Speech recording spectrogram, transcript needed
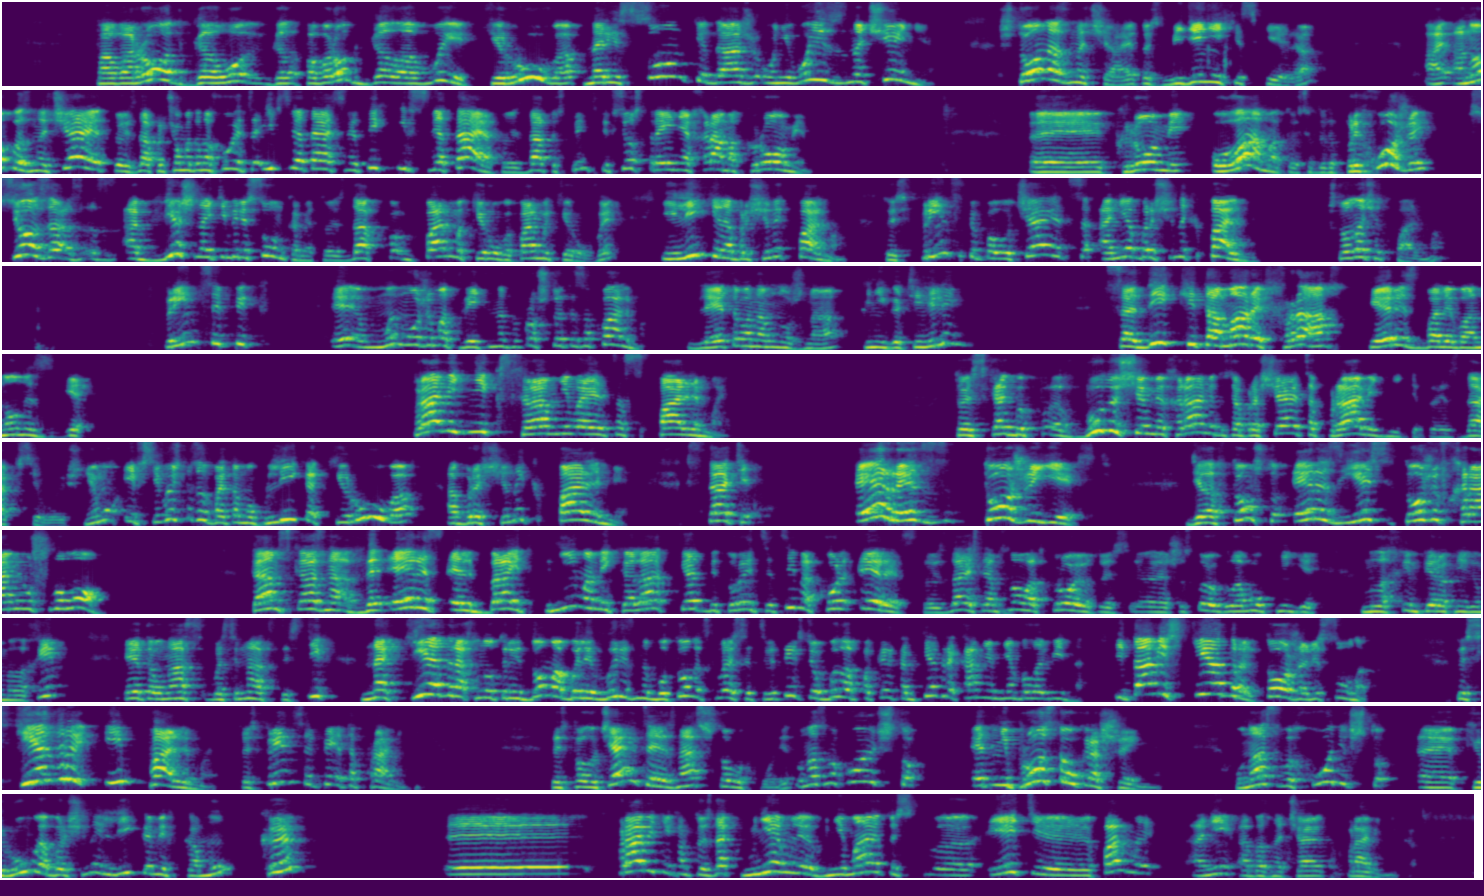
поворот, голов, поворот головы Керувов на рисунке даже у него есть значение. Что он означает? То есть введение Хискеля, а оно обозначает, то есть, да, причем это находится и в святая святых, и в святая, то есть, да, то есть, в принципе, все строение храма, кроме, э, кроме улама, то есть, вот это прихожей, все за, за, обвешено этими рисунками, то есть, да, пальмы керувы, пальмы керувы, и лики обращены к пальмам. То есть, в принципе, получается, они обращены к пальме. Что значит пальма? В принципе, э, мы можем ответить на вопрос, что это за пальма. Для этого нам нужна книга Тигелим. Цадик китамар фрах керес балеванон из. Праведник сравнивается с пальмой. То есть как бы в будущем храме то есть, обращаются праведники, то есть да, к Всевышнему. И Всевышнему, поэтому лика Кирувов обращены к пальме. Кстати, Эрез тоже есть. Дело в том, что Эрез есть тоже в храме у Шломо. Там сказано «The Эрез эль байт пнима микалат кет битурей цицима коль Эрез». То есть, да, если я снова открою то есть, э, шестую главу книги Млахим, первой книги Млахим, это у нас 18 стих, на кедрах внутри дома были вырезаны бутоны, скрывающиеся цветы, все было покрыто кедрой, камнем не было видно. И там есть кедры, тоже рисунок. То есть кедры и пальмы. То есть, в принципе, это праведники. То есть, получается из нас что выходит? У нас выходит, что это не просто украшение. У нас выходит, что э, керубы обращены ликами к кому? К э, праведникам, то есть да, внемли, внимают, то есть э, эти пальмы, они обозначают праведника.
